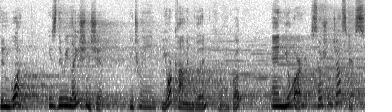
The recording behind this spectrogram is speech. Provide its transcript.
then what is the relationship between your common good, quote unquote, and your social justice?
